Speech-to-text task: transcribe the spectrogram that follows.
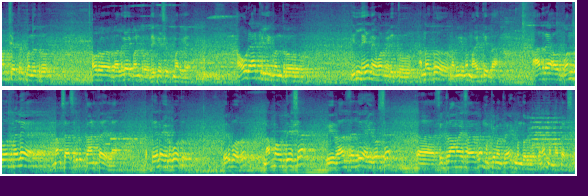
ನಮ್ಮ ಕ್ಷೇತ್ರಕ್ಕೆ ಬಂದಿದ್ದರು ಅವರು ಬಲಗೈ ಬಂದರು ಡಿ ಕೆ ಶಿವಕುಮಾರ್ಗೆ. ಅವ್ರು ಯಾಕೆ ಇಲ್ಲಿಗೆ ಬಂದರು? ಇಲ್ಲೇನು ವ್ಯವಹಾರ ನಡೀತು ಅನ್ನೋದು ನಮಗೇನು ಮಾಹಿತಿ ಇಲ್ಲ. ಆದರೆ ಅವ್ರು ಬಂದು ಹೋದ್ಮೇಲೆ ನಮ್ಮ ಶಾಸಕರು ಕಾಣ್ತಾ ಇಲ್ಲ. ಏನೋ ಇರ್ಬೋದು. ಇರ್ಬೋದು. ನಮ್ಮ ಉದ್ದೇಶ ಈ ರಾಜ್ಯದಲ್ಲಿ ಐದು ವರ್ಷ ಸಿದ್ದರಾಮಯ್ಯ ಸಾಹೇಬರ ಮುಖ್ಯಮಂತ್ರಿಯಾಗಿ ಮುಂದುವರಿಬೇಕು ಅನ್ನೋದು ನಮ್ಮ ಅಪೇಕ್ಷೆ.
